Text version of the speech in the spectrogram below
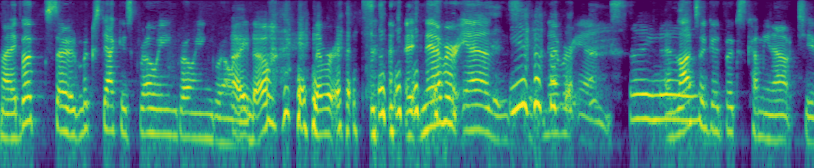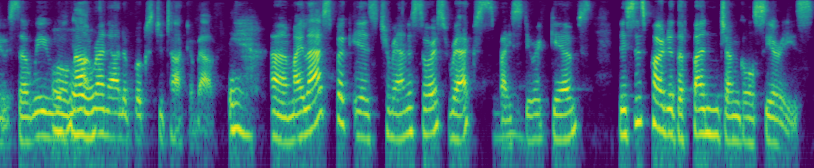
my books are, book stack is growing, growing, growing. i know it never ends It never ends. Yeah. It never ends. i know And lots of good books coming out too. So we will not Mhm. run out of books to talk about. yeah Uh, my last book is Tyrannosaurus Rex by Mm. Stuart Gibbs. This is part of the Fun Jungle series.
